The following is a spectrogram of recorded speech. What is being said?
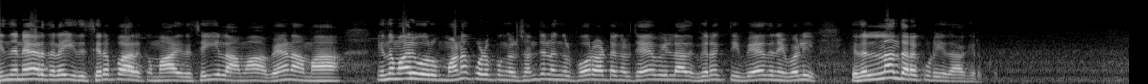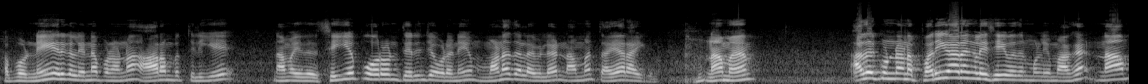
இந்த நேரத்தில் இது சிறப்பாக இருக்குமா? இதை செய்யலாமா? வேணாமா? இந்த மாதிரி ஒரு மனக்குழப்பங்கள் சஞ்சலங்கள் போராட்டங்கள் தேவையில்லாத விரக்தி வேதனை வலி இதெல்லாம் தரக்கூடியதாக இருக்கும். அப்போது நேயர்கள் என்ன பண்ணோம்னா ஆரம்பத்திலேயே நம்ம இதை செய்ய போகிறோன்னு தெரிஞ்ச உடனே மனதளவில் நம்ம தயாராகிக்கணும். நாம் அதற்குண்டான பரிகாரங்களை செய்வதன் மூலியமாக நாம்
